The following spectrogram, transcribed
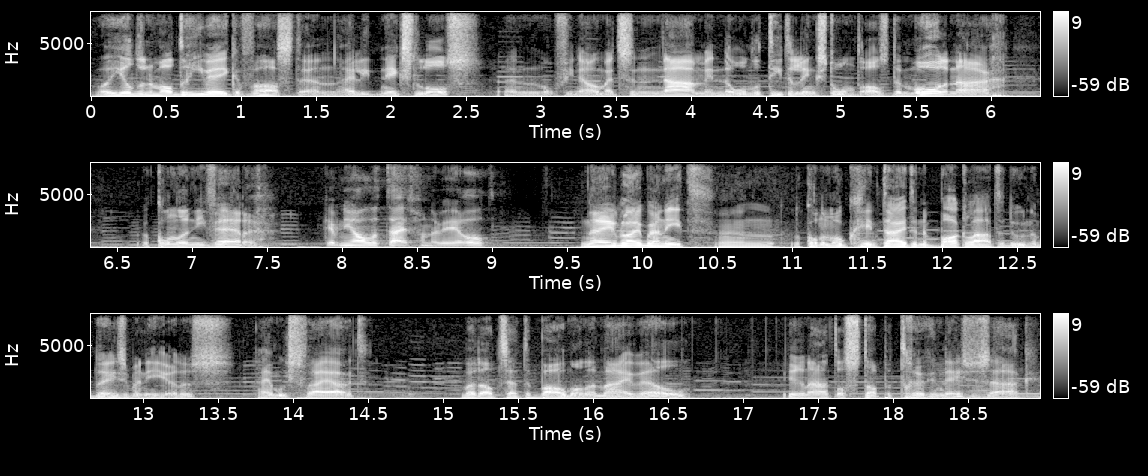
We hielden hem al drie weken vast en hij liet niks los. En of hij nou met zijn naam in de ondertiteling stond als de moordenaar, we konden niet verder. Ik heb niet alle tijd van de wereld. Nee, blijkbaar niet. En we konden hem ook geen tijd in de bak laten doen op deze manier, dus hij moest vrij uit. Maar dat zette Bouwman en mij wel weer een aantal stappen terug in deze zaak.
